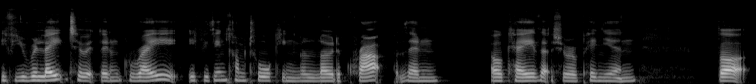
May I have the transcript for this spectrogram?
if you relate to it, then great. If you think I'm talking a load of crap, then okay, that's your opinion. But,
